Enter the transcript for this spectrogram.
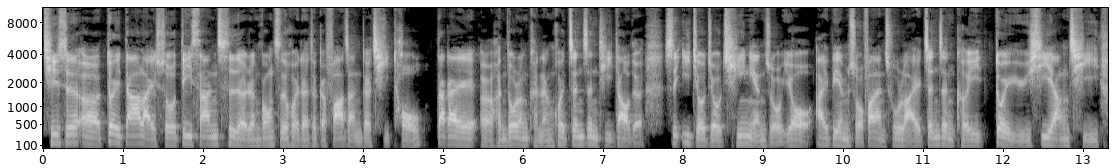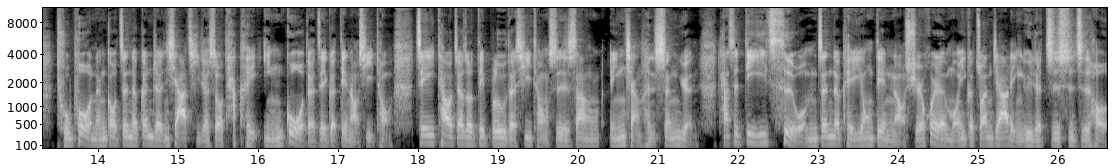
其实，呃，对大家来说，第三次的人工智慧的这个发展的起头，大概呃，很多人可能会真正提到的是一九九七年左右，IBM 所发展出来，真正可以对于西洋棋突破，能够真的跟人下棋的时候，它可以赢过的这个电脑系统，这一套叫做 Deep Blue 的系统，事实上影响很深远。它是第一次，我们真的可以用电脑学会了某一个专家领域的知识之后，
